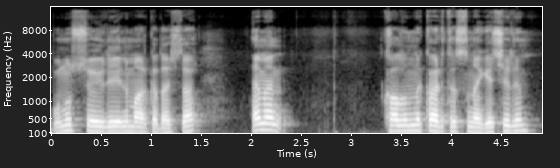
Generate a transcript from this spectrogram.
Bunu söyleyelim arkadaşlar. Hemen kalınlık haritasına geçelim.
